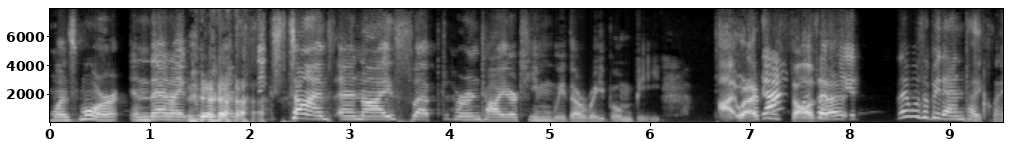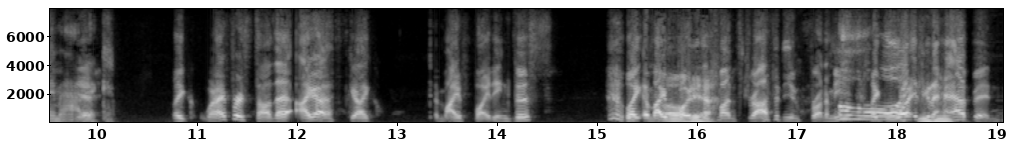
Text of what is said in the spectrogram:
once more, and then I quiver danced six times, and I swept her entire team with a Ribombee. I, when I That first saw that, bit, that was a bit anticlimactic. like when I first saw that, I got. Like am I fighting this? Like, am I Oh, fighting yeah. this monstrosity in front of me? like, Oh. what is gonna Mhm. happen?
